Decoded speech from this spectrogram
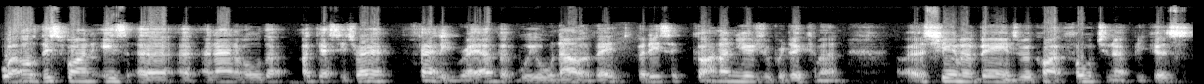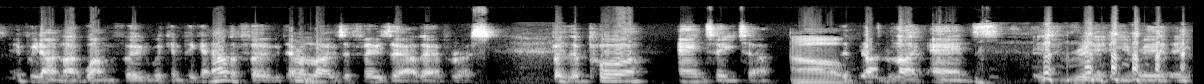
Well, this one is uh, a, an animal that I guess is rare, fairly rare, but we all know of it. But it's got an unusual predicament. As human beings, we're quite fortunate because if we don't like one food, we can pick another food. There are loads of foods out there for us. But the poor anteater Oh, that doesn't like ants is really, really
